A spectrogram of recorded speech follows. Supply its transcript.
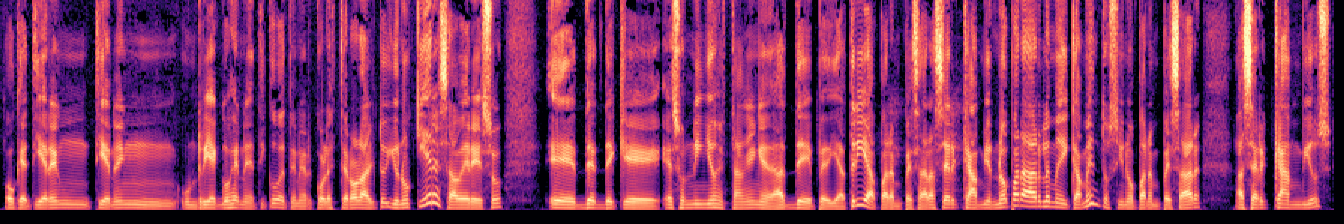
o que tienen, tienen un riesgo genético de tener colesterol alto y uno quiere saber eso eh, desde que esos niños están en edad de pediatría para empezar a hacer cambios, no para darle medicamentos, sino para empezar a hacer cambios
